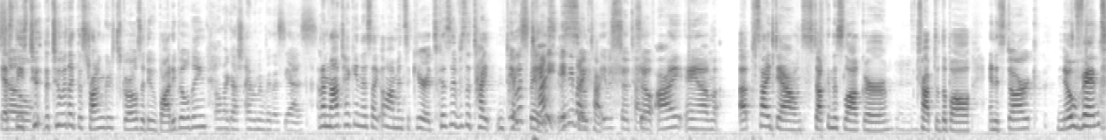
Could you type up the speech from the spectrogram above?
Yes, so- these two, the two of like the strongest girls that do bodybuilding, Oh my gosh, I remember this. Yes. and I'm not taking this like, oh, I'm insecure. It's because it was a tight, tight It was space. tight. It was Anybody, so tight. It was so tight. So I am upside down, stuck in this locker, Mm-hmm. Trapped with the ball, and it's dark, no vent.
